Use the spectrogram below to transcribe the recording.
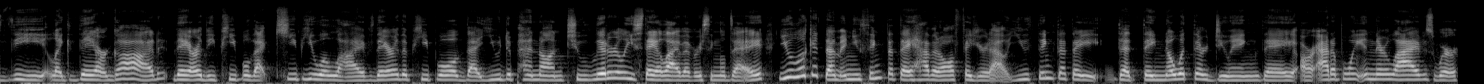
the like they are God. They are the people that keep you alive. They are the people that you depend on to literally stay alive every single day. You look at them and you think that they have it all figured out. You think that they that they know what they're doing. They are at a point in their lives where,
